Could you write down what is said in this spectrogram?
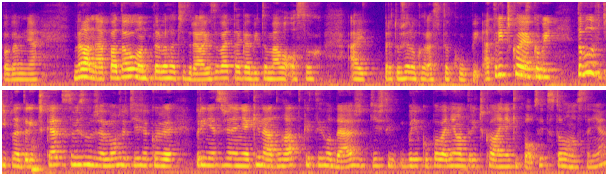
podľa mňa veľa nápadov, len treba začať realizovať tak, aby to malo osoch aj pre tú ženu, ktorá si to kúpi. A tričko je akoby, to budú vtipné trička, to si myslím, že môže tiež akože priniesť žene nejaký nadhľad, keď si ho dá, že tiež si bude kupovať nielen tričko, ale aj nejaký pocit z toho nosenia.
